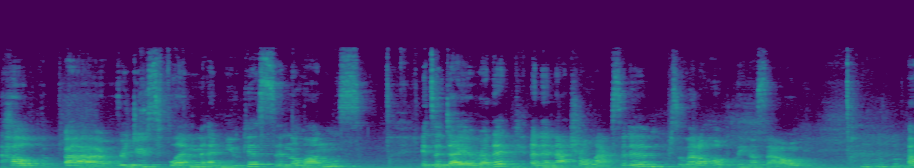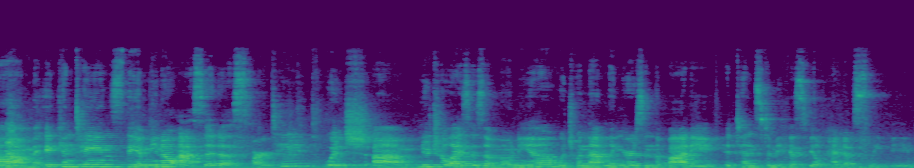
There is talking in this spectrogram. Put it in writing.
help uh, reduce phlegm and mucus in the lungs, it's a diuretic and a natural laxative, so that'll help clean us out. Um, it contains the amino acid aspartate, which um, neutralizes ammonia, which when that lingers in the body, it tends to make us feel kind of sleepy.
